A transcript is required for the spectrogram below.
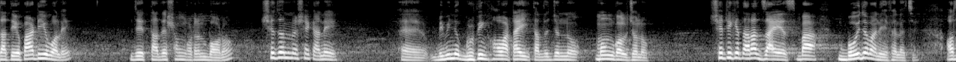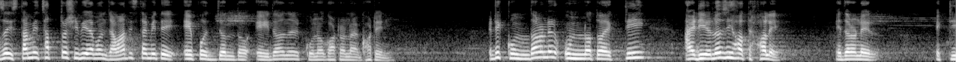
Jatiya পার্টিও বলে যে তাদের সংগঠন বড়। সেজন্য সেখানে বিভিন্ন গ্রুপিং হওয়াটাই তাদের জন্য মঙ্গলজনক। সেটিকে তারা জায়েজ বা বৈধ বানিয়ে ফেলেছে। অথচ ইসলামী ছাত্র শিবির এবং জামাত ইসলামীতে এ পর্যন্ত এই ধরনের কোনো ঘটনা ঘটেনি। এটি কোন ধরনের উন্নত একটি আইডিওলজি হতে হলে এ ধরনের একটি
